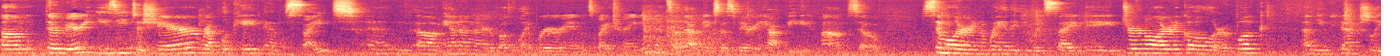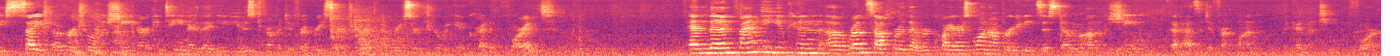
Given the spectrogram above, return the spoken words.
Um, they're very easy to share, replicate, and cite. And um, Anna and I are both librarians by training, and so that makes us very happy. Um, so similar in a way that you would cite a journal article or a book, um, you can actually cite a virtual machine or container that you used from a different researcher, and that researcher would get credit for it. And then finally, you can uh, run software that requires one operating system on a machine that has a different one, like I mentioned before.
